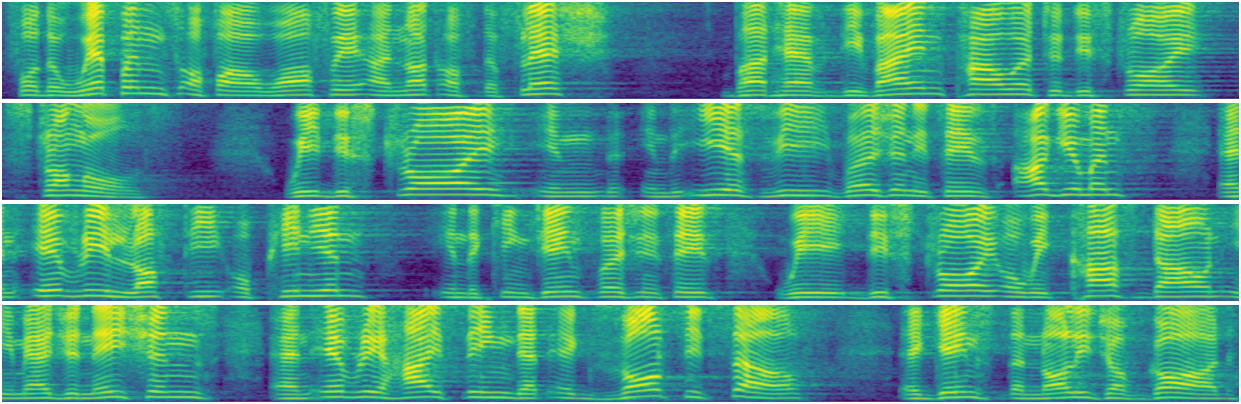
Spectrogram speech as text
For the weapons of our warfare are not of the flesh, but have divine power to destroy strongholds. We destroy, in in the ESV version, it says arguments and every lofty opinion. In the King James Version, it says, we destroy or we cast down imaginations and every high thing that exalts itself against the knowledge of God,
